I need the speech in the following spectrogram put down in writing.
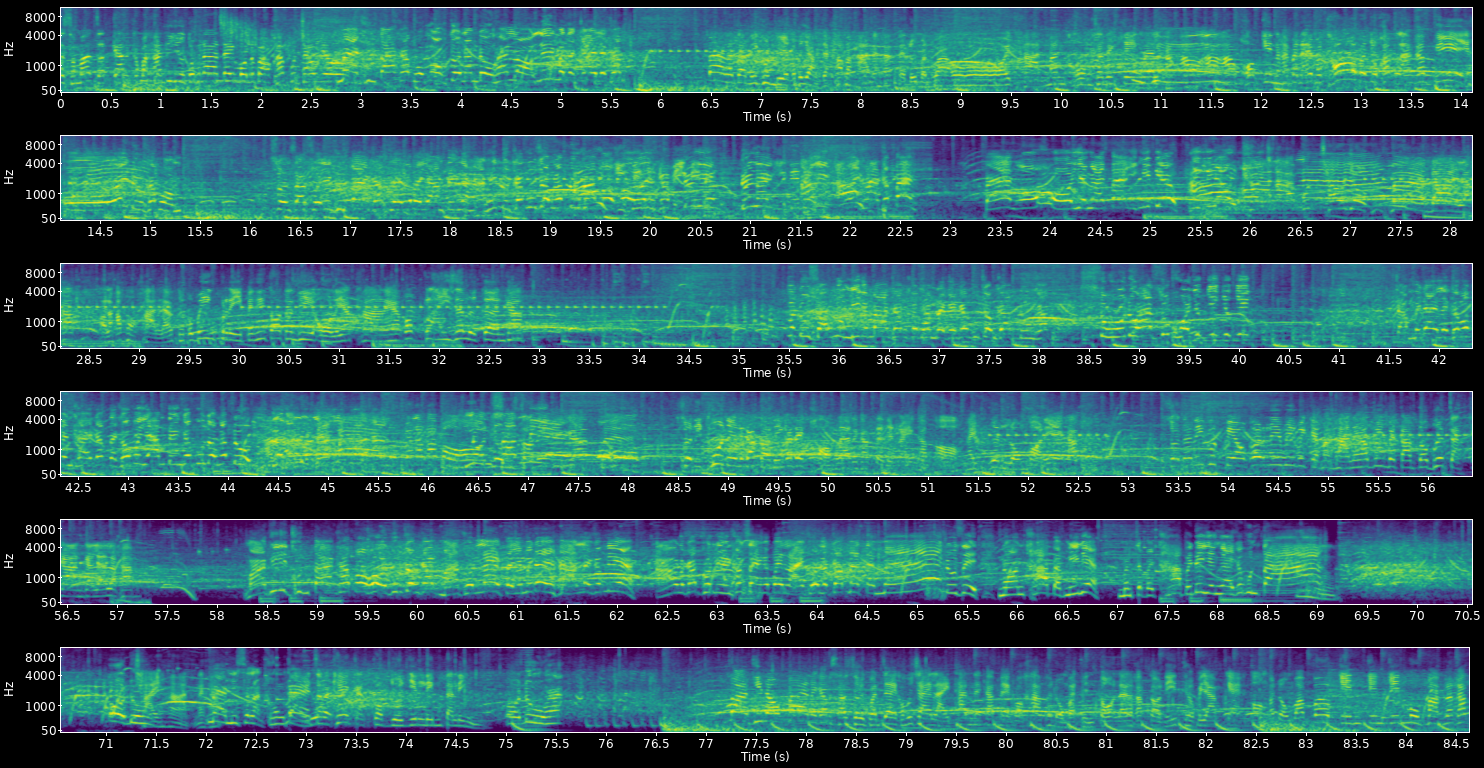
จะสามารถจัดการกับอาหารที่อยู่ตรงหน้าได้หมดหรือเปล่าครับคุณเชาโยแม่คุณตาครับผมออกตัวนำโด่งฮะหล่อลื่นมาแต่ไกลเลยครับแป้งแล้วตอนนี้คุณเบียร์ก็พยายามจะเข้าอาหารนะฮะแต่ดูเหมือนว่าโอ้ยฐานมั่นคงซะจริงๆเลยละครับเอาเอาเอาของกินหายไปไหนปะท่อมันอยู่ แล้วเธอก็วิ่งปรีไปที่โต๊ะทันที โอ้ระยะทางนะฮะก็ไกลซะเหลือเกินครับ มาดูสองหนุ่มนี้กันบ้างครับเขาทำอะไรกันครับคุณผู้ชมครับดูครับ สูดูฮะซุกหัวยุกยิกยุกยิกจำไม่ได้เลยครับว่าเป็นใครครับแต่เขาพยายามดึงครับคุณผู้ชมครับดู แล้วก็หลุดแล้วลงไปแล้วครับผมหนุ่มซันนี่เองครับแม่โอ้โหส่วนอีกคู่หนึงนะครับตอนนี้ก็ได้ของแล้วนะครับแต่ยังไงครับอ๋อให้เพื่อนลงก่อนนี่เองครับ ส่วนตอนนี้คุณเปียวก็รีบวิ่งไปเก็บอาหารนะครับวิ่งไปตามโต๊ะเพื่อจัดการกันแล้วล่ะครับ มาที่คุณตาครับโอ้โหคุณผู้ชมครับมาคนแรกแต่ยังไม่ได้อาหารเลยครับเนี่ยเอาละครับคนอื่นเขาแซงกันไปหลายคนแล้วครับแม่แต่แม่ดูสิ นอนคาบแบบนี้เนี่ย มันจะไปคาบไปได้ยังไงครับคุณตาโอ้ดูชายหาดนะคแม่รับมีสลัดโครงแม่ไก่จด้วยระเข้กัดกบอยู่ยินริมตลิ่งโอ้ดูฮะมาที่น้องแป้งนะครับสาวสวยขวัญใจของผู้ชายหลายท่านนะครับแม่ก็ข้ามขนมมาถึงโต๊ะแล้วนะครับตอนนี้เธอพยายามแกะกล่องขนมวัฟเฟิลกินกินกินหมุบหมับนะครับ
